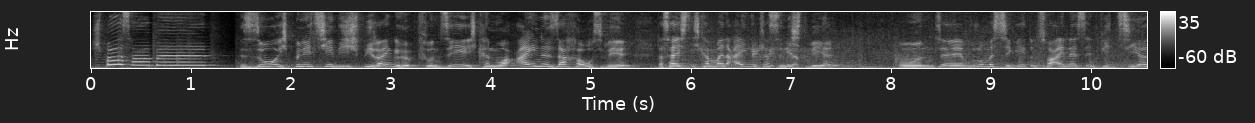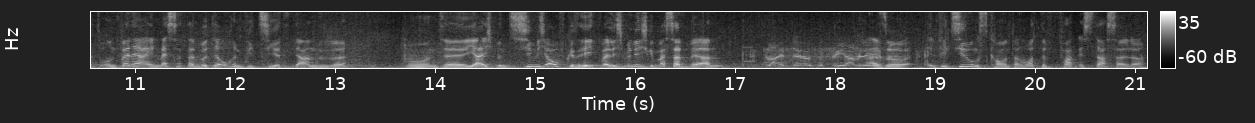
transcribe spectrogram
Spaß haben! So, ich bin jetzt hier in dieses Spiel reingehüpft und sehe, ich kann nur eine Sache auswählen. Das heißt, ich kann meine eigene Klasse nicht wählen. Und äh, worum es hier geht, und zwar einer ist infiziert und wenn er ein Messer hat, dann wird er auch infiziert, der andere. Und äh, ja, ich bin ziemlich aufgeregt, weil ich will nicht gemessert werden. Also, Infizierungscountern. What the fuck ist das, Alter?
